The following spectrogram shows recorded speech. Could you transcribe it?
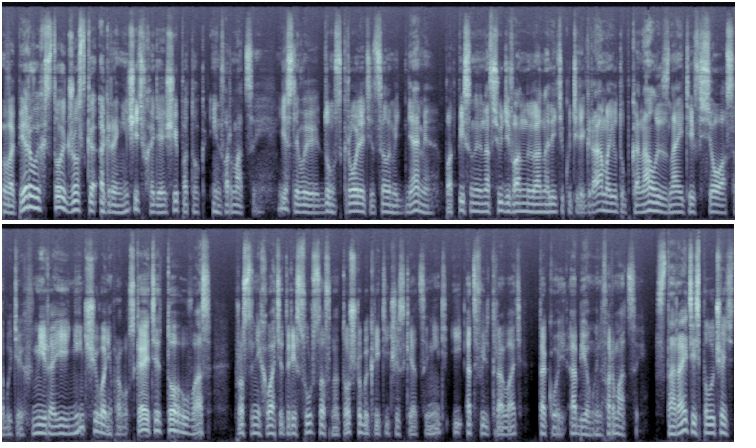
Во-первых, стоит жестко ограничить входящий поток информации. Если вы дум скроллите целыми днями, подписаны на всю диванную аналитику Телеграма, YouTube-каналы, знаете все о событиях мира и ничего не пропускаете, то у вас – Просто не хватит ресурсов на то, чтобы критически оценить и отфильтровать такой объем информации. Старайтесь получать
